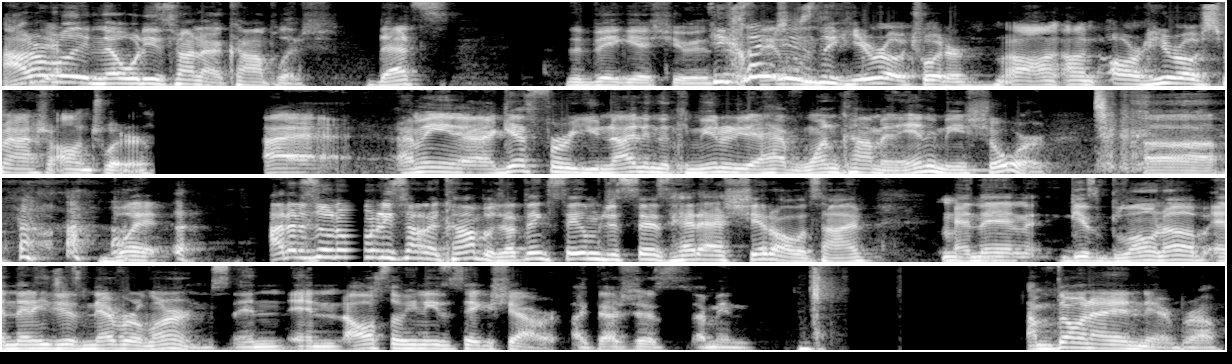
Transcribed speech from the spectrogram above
I don't Yeah. really know what he's trying to accomplish. That's the big issue. Is He claims he's the hero Twitter on, on or hero Smash on Twitter. I I mean, I guess for uniting the community to have one common enemy, sure. Uh, but I just don't know what he's trying to accomplish. I think Salem just says head ass shit all the time Mhm. and then gets blown up and then he just never learns. And and also he needs to take a shower. Like that's just I mean I'm throwing that in there, bro.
